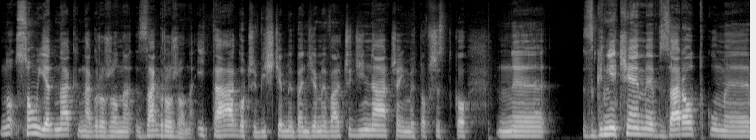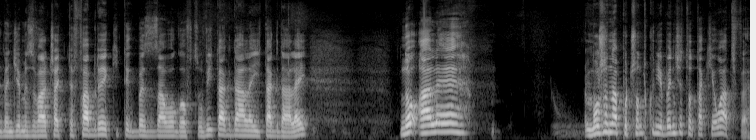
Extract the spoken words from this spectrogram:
no, są jednak nagrożone, zagrożone. I tak, oczywiście, my będziemy walczyć inaczej, my to wszystko y, zgnieciemy w zarodku, my będziemy zwalczać te fabryki tych bezzałogowców i tak dalej, i tak dalej. No ale może na początku nie będzie to takie łatwe.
